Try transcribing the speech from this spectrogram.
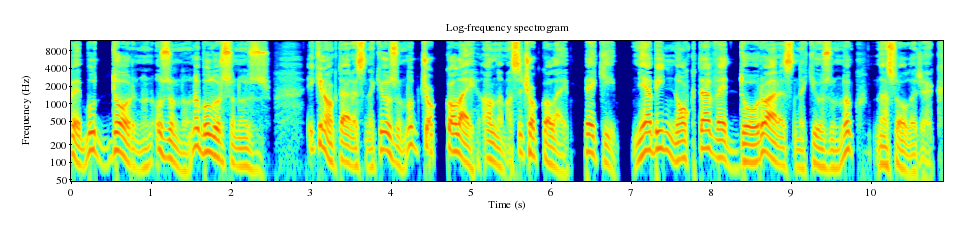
ve bu doğrunun uzunluğunu bulursunuz. İki nokta arasındaki uzunluk çok kolay, anlaması çok kolay. Peki, ya bir nokta ve doğru arasındaki uzunluk nasıl olacak?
